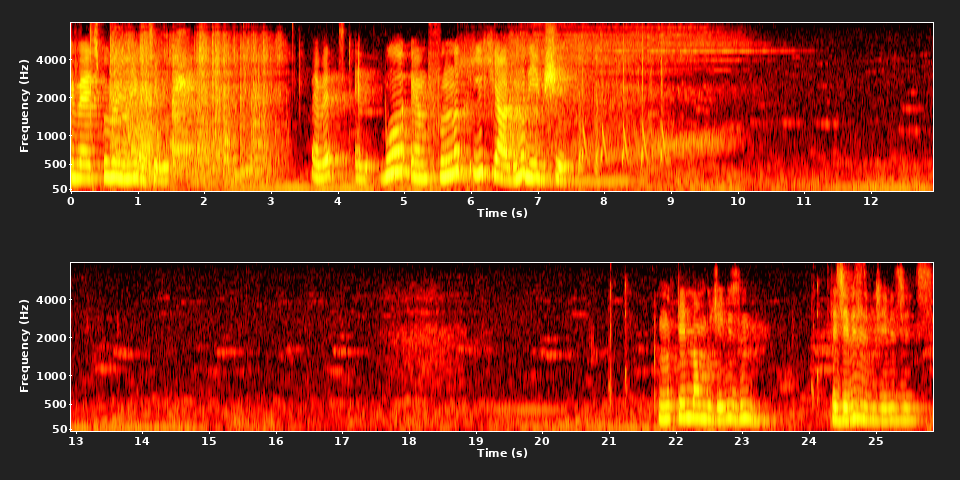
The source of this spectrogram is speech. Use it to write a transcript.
Evet, bu bölümü bitirdik. Evet, evet. Bu em, fındık ilk yardımı diye bir şey. Fındık değil lan bu ceviz değil mi? E cevizdi bu ceviz ceviz.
